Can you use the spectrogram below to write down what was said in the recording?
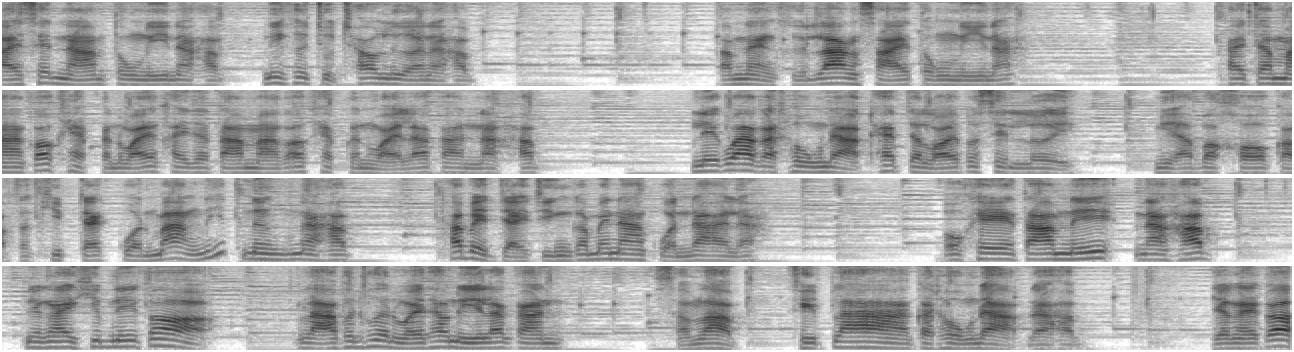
ลายเส้นน้ำตรงนี้นะครับ นี่คือจุดเช่าเรือนะครับตำแหน่งคือล่างซ้ายตรงนี้นะ ใครจะมาก็แคปกันไว้ ใครจะตามมาก็แคปกันไว้แล้วกันนะครับ เรียกว่ากระทงดาบแทบจะร้อยเปอร์เซ็นต์เลย มีอัลบาคอกับสคริปแจ็คกวนบ้างนิดนึงนะครับ ถ้าเบ็ดใหญ่จริงก็ไม่น่ากวนได้แล้ว โอเคตามนี้นะครับ ยังไงคลิปนี้ก็ลาเพื่อนๆไว้เท่านี้แล้วกันสำหรับคลิปล่ากระทงดาบนะครับ ยังไงก็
